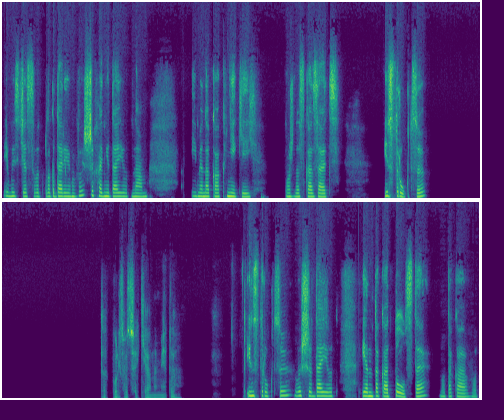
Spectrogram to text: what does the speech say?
И мы сейчас вот благодарим высших, они дают нам именно как некий, можно сказать, инструкцию, Как пользоваться океанами, да? инструкцию выше дает. И она такая толстая, ну такая вот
